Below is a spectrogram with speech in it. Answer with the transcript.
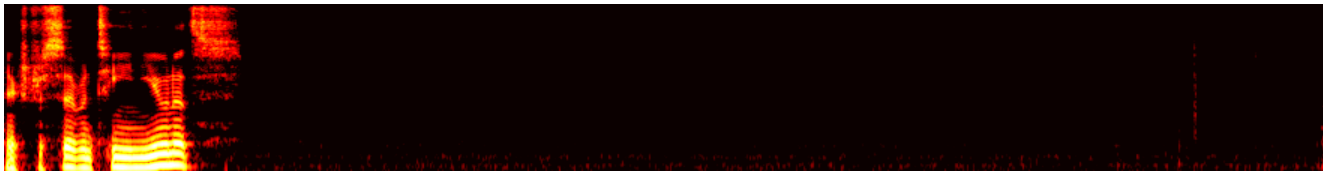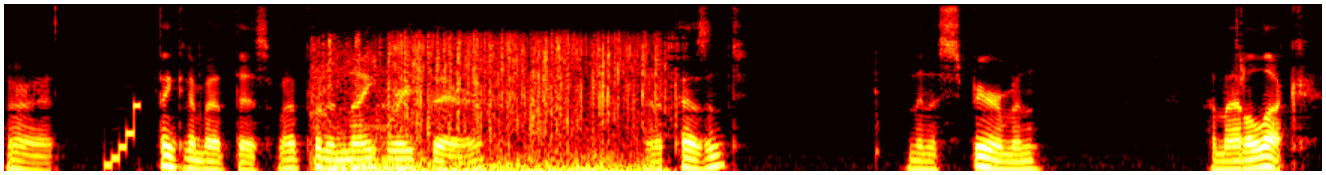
Extra 17 units. Alright, thinking about this. If I put a knight right there, and a peasant, and then a spearman, I'm out of luck.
